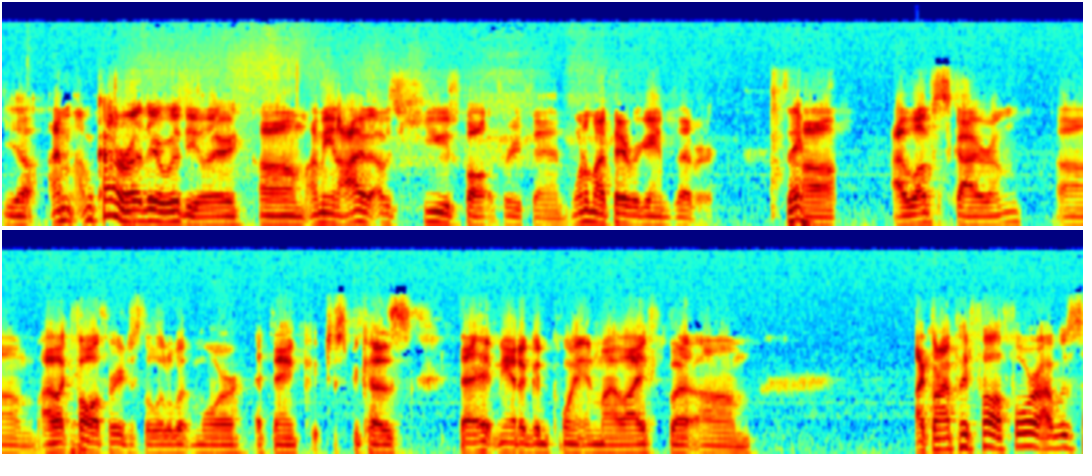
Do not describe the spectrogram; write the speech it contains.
Yeah, I'm I'm kind of right there with you, Larry. Um, I mean, I, I was a huge Fallout 3 fan. One of my favorite games ever. Same. Um, I love Skyrim. Um, I like Fallout 3 just a little bit more, I think, just because that hit me at a good point in my life. But um, like when I played Fallout 4, I was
